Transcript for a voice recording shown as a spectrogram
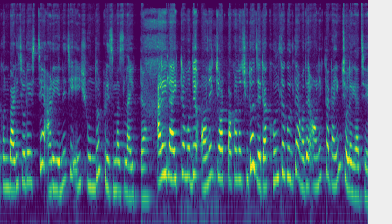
এখন বাড়ি চলে এসছে আর এনেছে এই সুন্দর ক্রিসমাস লাইটটা আর এই লাইটটার মধ্যে অনেক জট পাকানো ছিল যেটা খুলতে খুলতে আমাদের অনেকটা টাইম চলে গেছে।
